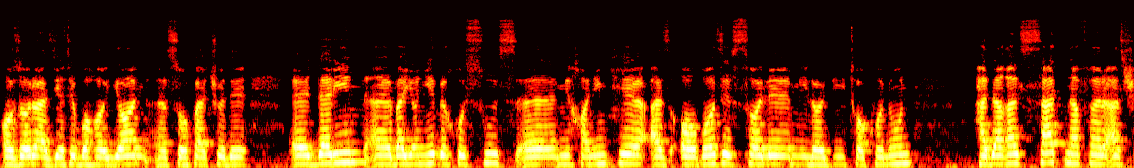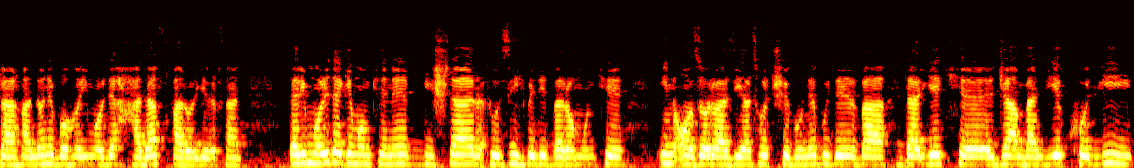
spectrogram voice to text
آزار و اذیت بهاییان صحبت شده. در این بیانیه به خصوص می‌خوانیم که از آغاز سال میلادی تا کنون حداقل 100 نفر از شهروندان باهایی مورد هدف قرار گرفتن. در این مورد اگه ممکنه بیشتر توضیح بدید برامون که این آزار و اذیت ها چگونه بوده و در یک جنبندی کلی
